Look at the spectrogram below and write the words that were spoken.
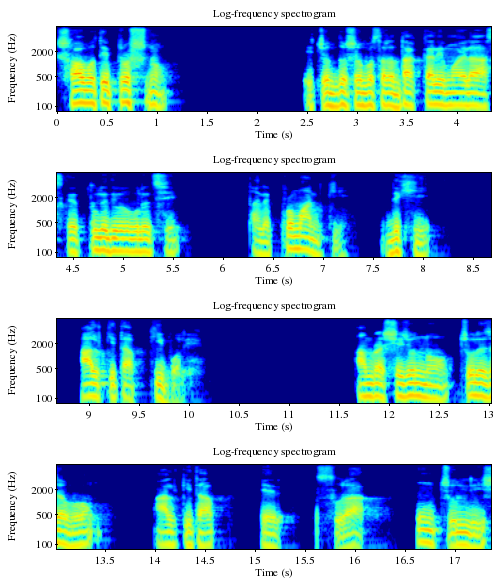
সভাপতি প্রশ্ন, এই চোদ্দশো বছরের দাগকালি ময়লা আজকে তুলে দিব বলেছি, তাহলে প্রমাণ কি? দেখি, আল কিতাব কি বলে? আমরা সেজন্য চলে যাব আল কিতাব এর সুরা উনচল্লিশ।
